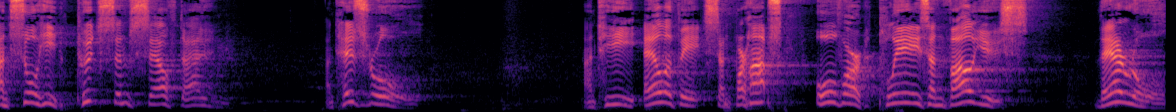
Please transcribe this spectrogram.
And so he puts himself down. And his role and he elevates and perhaps overplays and values their role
